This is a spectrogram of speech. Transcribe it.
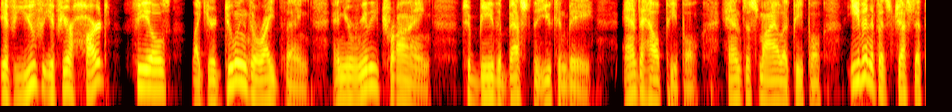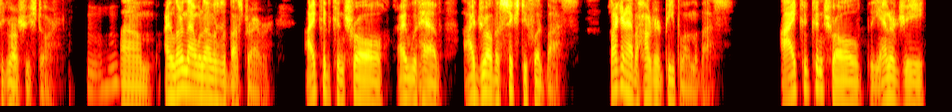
If you if your heart feels like you're doing the right thing and you're really trying to be the best that you can be and to help people and to smile at people, even if it's just at the grocery store. Mm-hmm. Um, I learned that when I was a bus driver. I could control, I would have, I drove a 60 foot bus. So I could have 100 people on the bus. I could control the energy,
